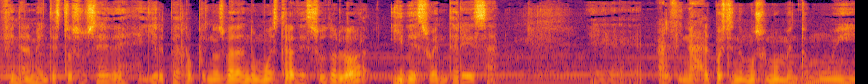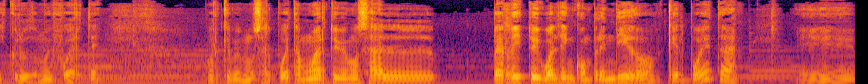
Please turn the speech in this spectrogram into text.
finalmente esto sucede y el perro pues nos va dando muestra de su dolor y de su entereza. Eh, al final pues tenemos un momento muy crudo, muy fuerte porque vemos al poeta muerto y vemos al perrito igual de incomprendido que el poeta. Eh,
